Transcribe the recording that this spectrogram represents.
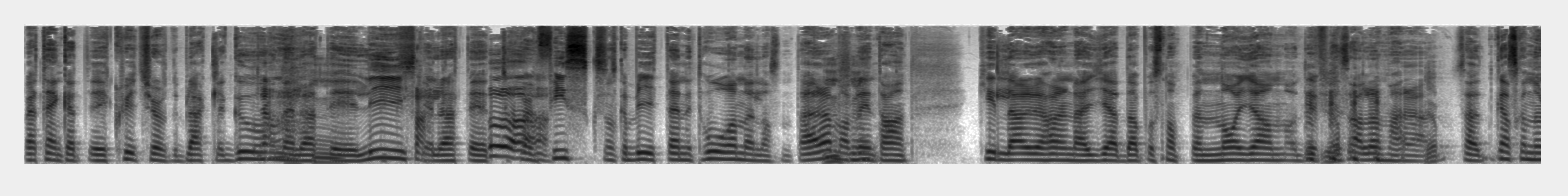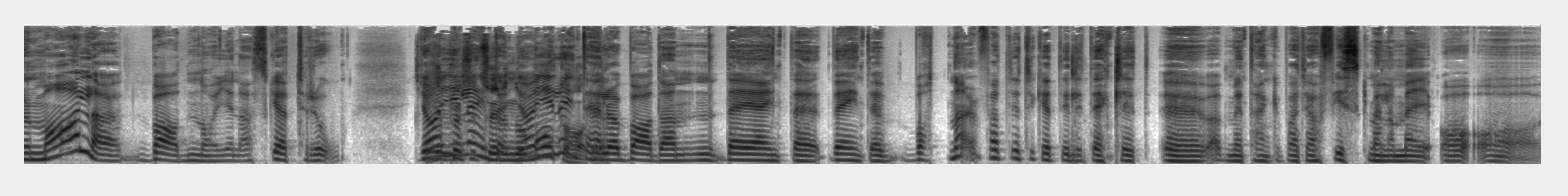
börjar tänka att det är Creature of the Black Lagoon eller att det är lik Exakt. eller att det är ett fisk som ska bita en i tån eller något sånt där. Man vill inte ha en killar har den där gädda på snoppen-nojan och det finns alla de här, så här ganska normala badnojorna ska jag tro. Jag gillar inte, jag gillar inte heller att bada där jag inte, där jag inte bottnar för att jag tycker att det är lite äckligt eh, med tanke på att jag har fisk mellan mig och, och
